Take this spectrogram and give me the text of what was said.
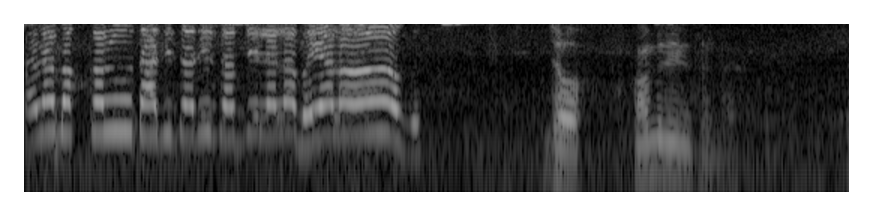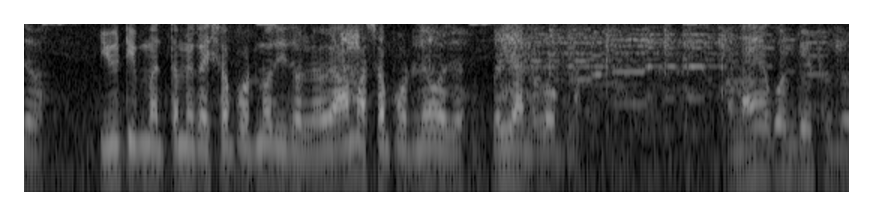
હલો બક્કલુ તાજી તાજી સબ્જી લે લો ભૈયા લોગ જો સાંભળી લીધું ને જો યુટ્યુબમાં તમે કંઈ સપોર્ટ ન દીધો એટલે હવે આમાં સપોર્ટ લેવો છે ભૈયાનો લોગનો અને અહીંયા કોણ બેઠું જો?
